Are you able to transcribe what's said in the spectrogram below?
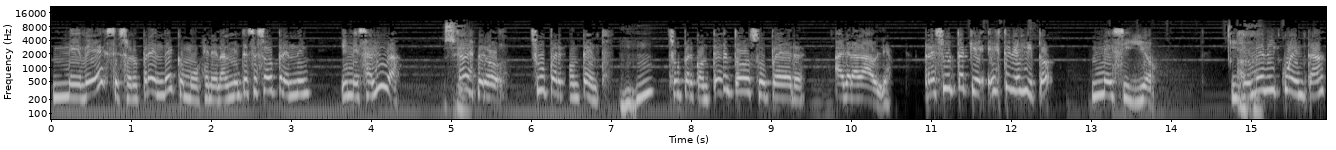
me ve, se sorprende, como generalmente se sorprenden, y me saluda, Sí. ¿sabes? Pero súper contento, Ujú. súper contento, súper agradable. Resulta que este viejito me siguió y yo me di cuenta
